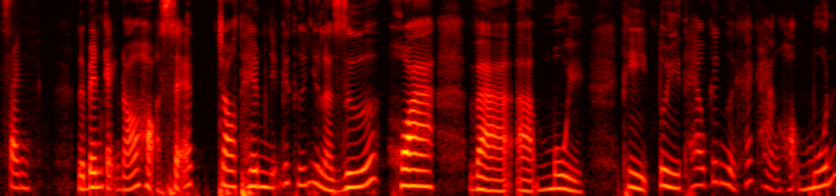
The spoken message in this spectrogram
xanh. Rồi bên cạnh đó họ sẽ cho thêm những cái thứ như là dứa, hoa và à, mùi. Thì tùy theo cái người khách hàng họ muốn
